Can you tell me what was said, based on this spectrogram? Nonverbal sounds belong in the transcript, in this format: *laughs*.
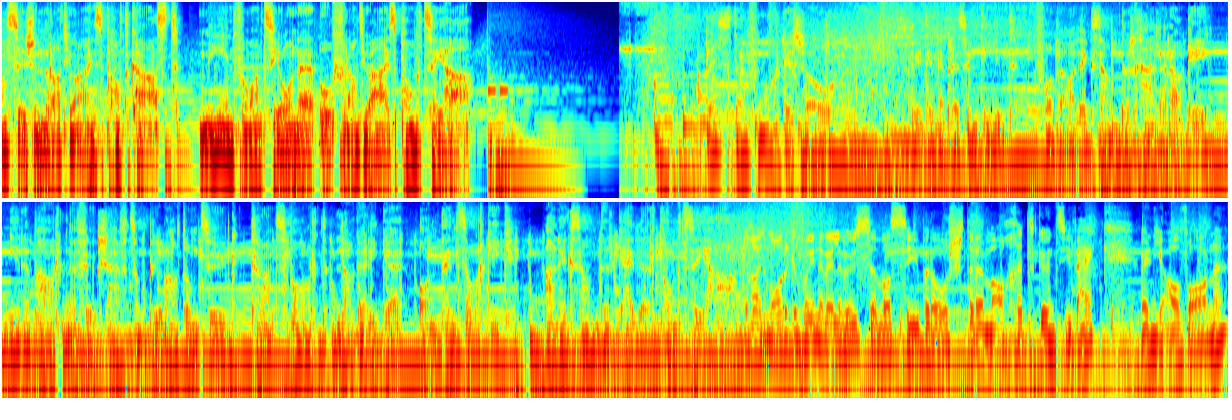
Das ist ein Radio 1 Podcast. Mehr Informationen auf radio1.ch. Best auf Morgenshow wird Ihnen präsentiert von der Alexander Keller AG. Ihre Partner für Geschäfts- und Privatumzüge, Transport, Lagerungen und Entsorgung. AlexanderKeller.ch Ich wollte morgen von Ihnen wissen, was Sie über Ostern machen. Gehen Sie weg? Wenn ja, wohin?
